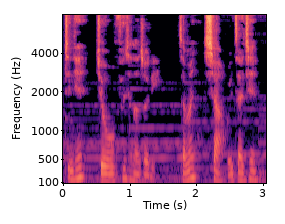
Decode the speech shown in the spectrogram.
今天就分享到这里，咱们下回再见。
